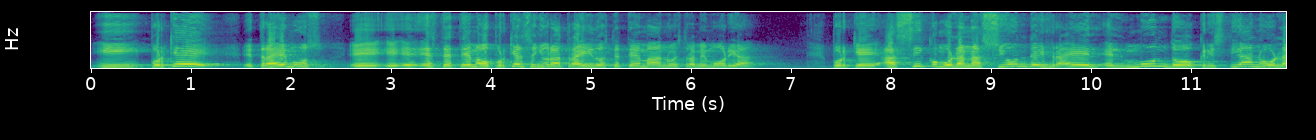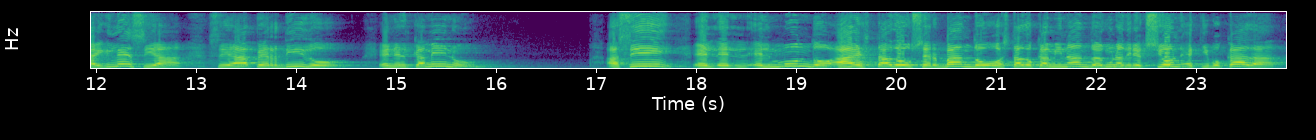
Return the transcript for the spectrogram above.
¿Y por qué eh, traemos eh, eh, este tema o por qué el Señor ha traído este tema a nuestra memoria. Porque así como la nación de Israel, el mundo cristiano, la iglesia se ha perdido en el camino. Así el, el, mundo ha estado observando o estado caminando en una dirección equivocada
